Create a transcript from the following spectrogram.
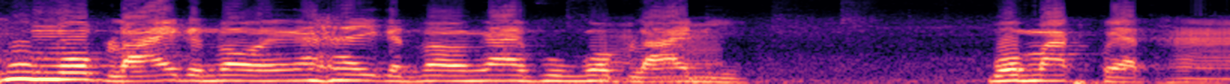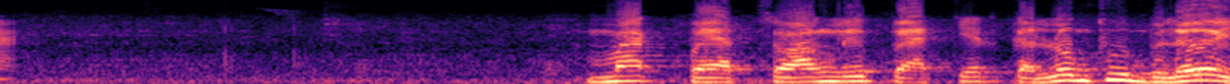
ผู้งบหลายกันว่าง่ายๆกันว่าง่ายผู้งบหลายนี่บ่มักแปดหามักแปดสองหรือแปดเจ็ดกันลงทุนไปเลย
